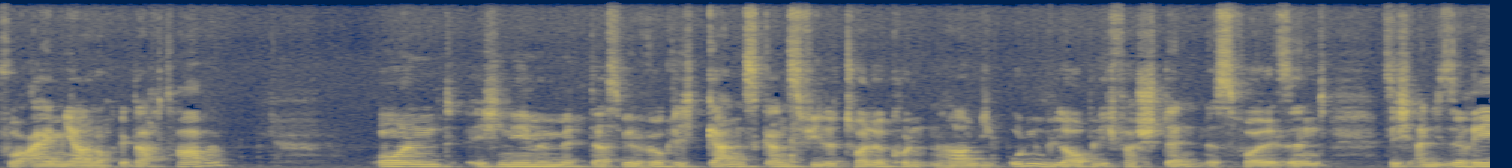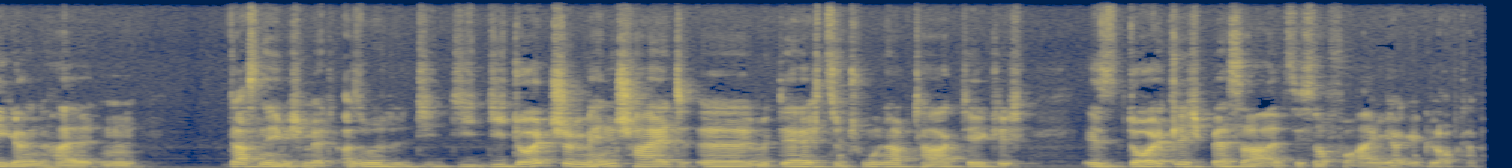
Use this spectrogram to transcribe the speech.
vor einem Jahr noch gedacht habe. Und ich nehme mit, dass wir wirklich ganz, ganz viele tolle Kunden haben, die unglaublich verständnisvoll sind, sich an diese Regeln halten. Das nehme ich mit. Also die, die, die deutsche Menschheit, äh, mit der ich zu tun habe tagtäglich, ist deutlich besser, als ich es noch vor einem Jahr geglaubt habe.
